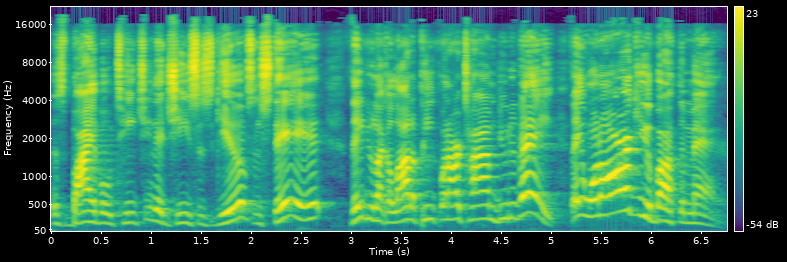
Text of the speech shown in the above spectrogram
this Bible teaching that Jesus gives. Instead, they do like a lot of people in our time do today. They want to argue about the matter.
